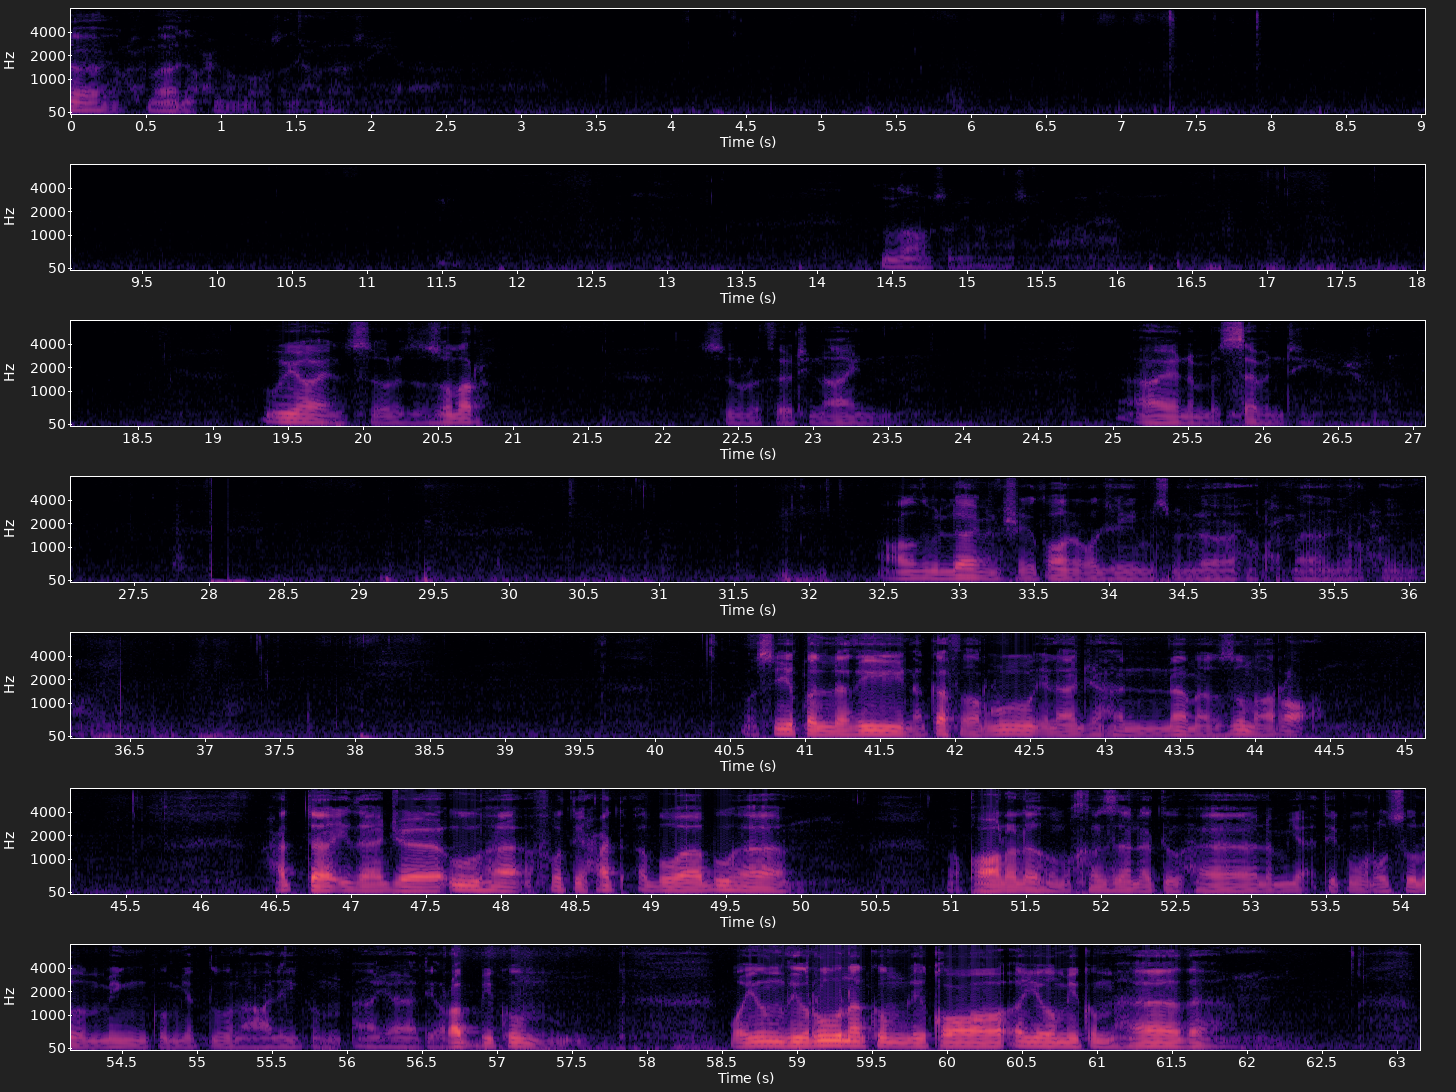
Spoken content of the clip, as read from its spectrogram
الله الرحمن الرحيم اللهم صل على سيدنا اللهم صل على سيدنا We are in Surah Zumar, Surah 39, ayah number 70. أعوذ بالله من الشيطان الرجيم. بسم الله الرحمن الرحيم. وسيق الذين كفروا إلى جهنم زمرا. حتى إذا جاءوها فتحت أبوابها وقال لهم خزنتها لم يأتكم رسل منكم يتلون عليكم آيات ربكم وينذرونكم لقاء يومكم هذا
